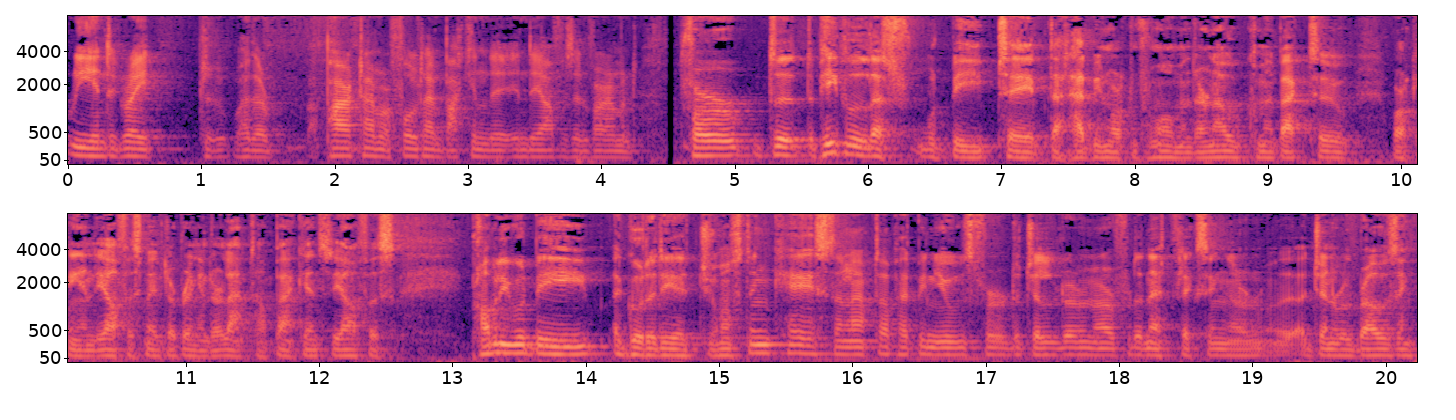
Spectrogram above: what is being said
reintegrate, whether part time or full time, back in the in the office environment? For the, the people that would be say that had been working from home and they're now coming back to working in the office, maybe they're bringing their laptop back into the office. Probably would be a good idea just in case the laptop had been used for the children or for the Netflixing or uh, general browsing.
